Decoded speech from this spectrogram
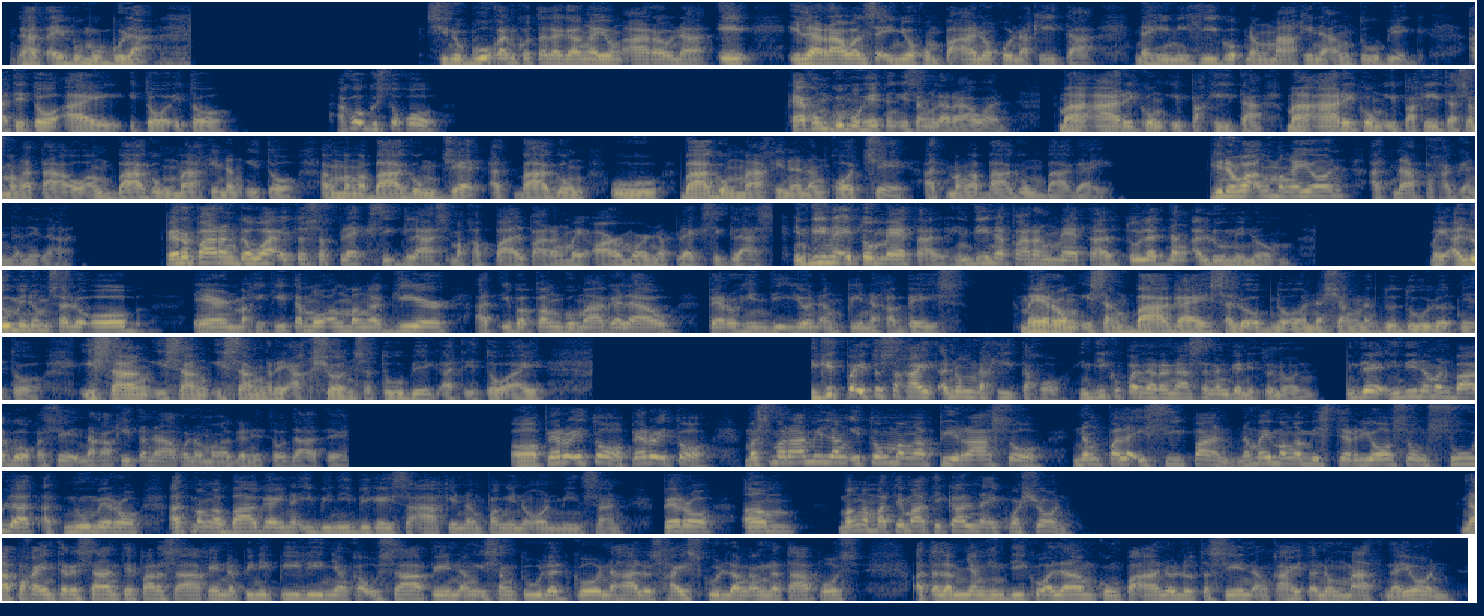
Lahat ay bumubula. Sinubukan ko talaga ngayong araw na i- ilarawan sa inyo kung paano ko nakita na hinihigop ng makina ang tubig. At ito ay, ito, ito. Ako gusto ko. Kaya kung gumuhit ng isang larawan, maaari kong ipakita, maaari kong ipakita sa mga tao ang bagong makinang ito, ang mga bagong jet at bagong u, bagong makina ng kotse at mga bagong bagay. Ginawa ang mga yon at napakaganda nila. Pero parang gawa ito sa plexiglass, makapal, parang may armor na plexiglass. Hindi na ito metal, hindi na parang metal tulad ng aluminum. May aluminum sa loob, Aaron, makikita mo ang mga gear at iba pang gumagalaw, pero hindi yon ang pinaka-base. Mayroong isang bagay sa loob noon na siyang nagdudulot nito. Isang, isang, isang reaksyon sa tubig at ito ay Higit pa ito sa kahit anong nakita ko. Hindi ko pa naranasan ng ganito noon. Hindi, hindi naman bago kasi nakakita na ako ng mga ganito dati. Oh, pero ito, pero ito, mas marami lang itong mga piraso ng palaisipan na may mga misteryosong sulat at numero at mga bagay na ibinibigay sa akin ng Panginoon minsan. Pero um mga mathematical na ekwasyon. Napaka-interesante para sa akin na pinipili niyang kausapin ang isang tulad ko na halos high school lang ang natapos at alam niyang hindi ko alam kung paano lutasin ang kahit anong math na yon.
